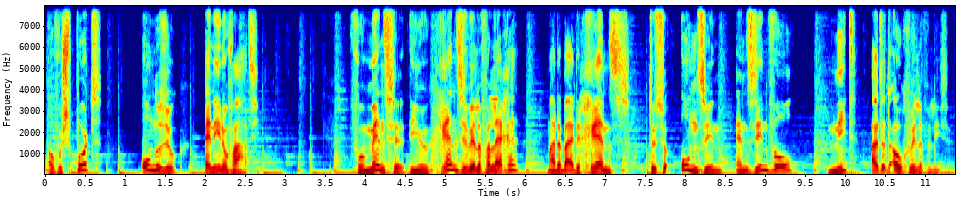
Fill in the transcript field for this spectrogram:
Over sport, onderzoek en innovatie. Voor mensen die hun grenzen willen verleggen, maar daarbij de grens tussen onzin en zinvol niet uit het oog willen verliezen.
